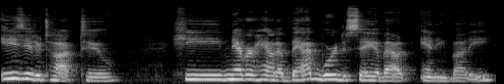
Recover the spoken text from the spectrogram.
easy to talk to. He never had a bad word to say about anybody,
